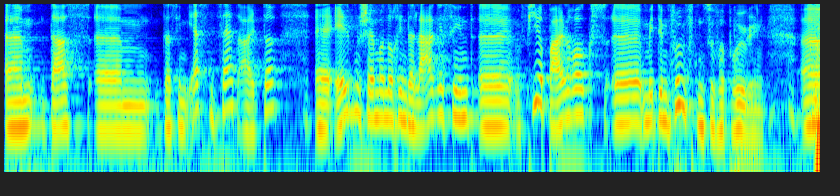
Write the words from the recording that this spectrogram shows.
ähm, dass, ähm, dass im ersten Zeitalter äh, Elben scheinbar noch in der Lage sind, äh, vier Balrogs äh, mit dem fünften zu verprügeln. Ähm,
